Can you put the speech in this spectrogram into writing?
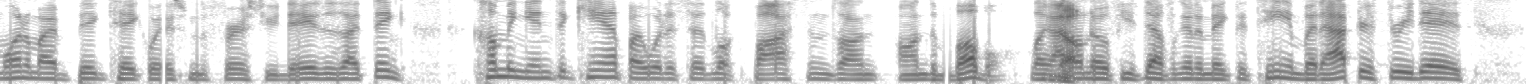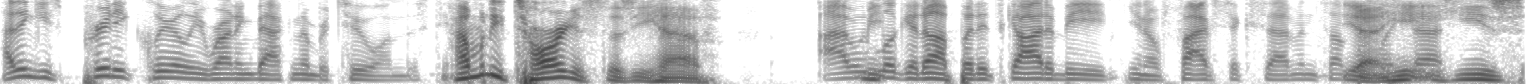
one of my big takeaways from the first few days is I think coming into camp I would have said, look, Boston's on on the bubble. Like I don't know if he's definitely going to make the team, but after three days, I think he's pretty clearly running back number two on this team. How many targets does he have? I would me- look it up, but it's got to be you know five, six, seven, something yeah, like he that. he's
